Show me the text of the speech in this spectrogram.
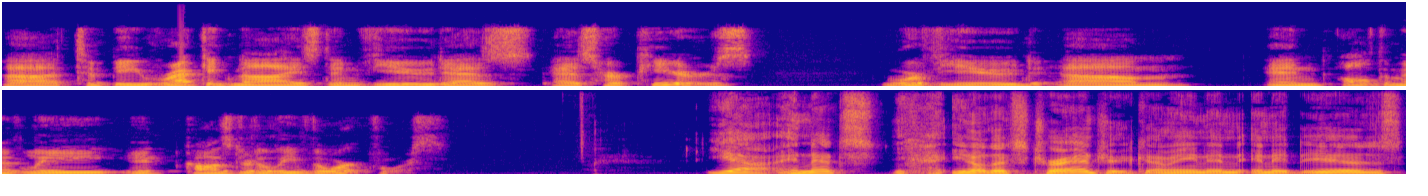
uh, to be recognized and viewed as as her peers were viewed, um, and ultimately it caused her to leave the workforce. Yeah, and that's you know that's tragic. I mean, and and it is,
